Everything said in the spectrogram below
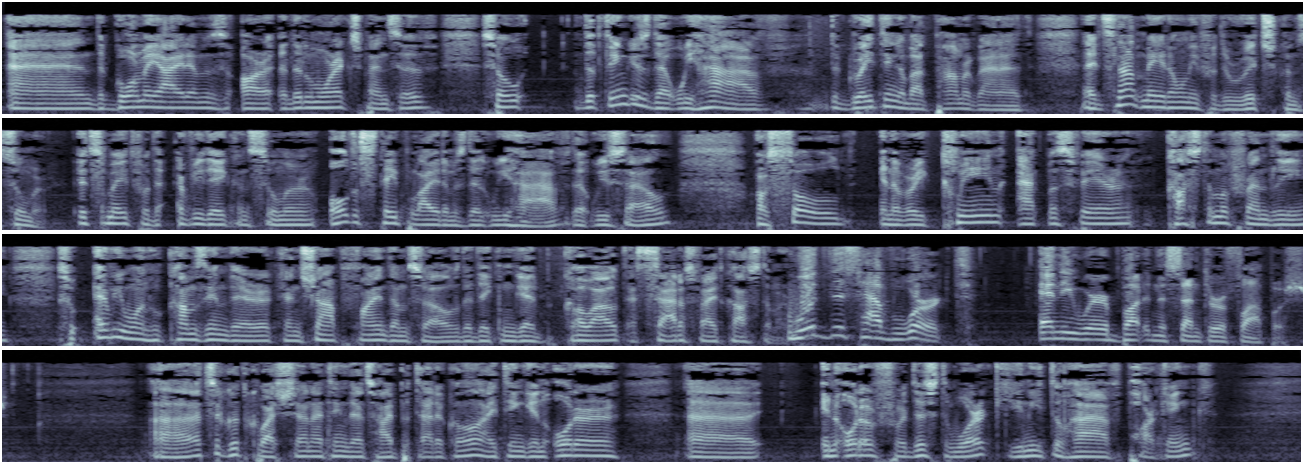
and the gourmet items are a little more expensive. So the thing is that we have the great thing about pomegranate, it's not made only for the rich consumer. It's made for the everyday consumer. All the staple items that we have, that we sell, are sold in a very clean atmosphere, customer friendly, so everyone who comes in there can shop, find themselves, that they can get, go out a satisfied customer. Would this have worked anywhere but in the center of Flatbush? Uh, that's a good question. I think that's hypothetical. I think in order, uh, in order for this to work, you need to have parking.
